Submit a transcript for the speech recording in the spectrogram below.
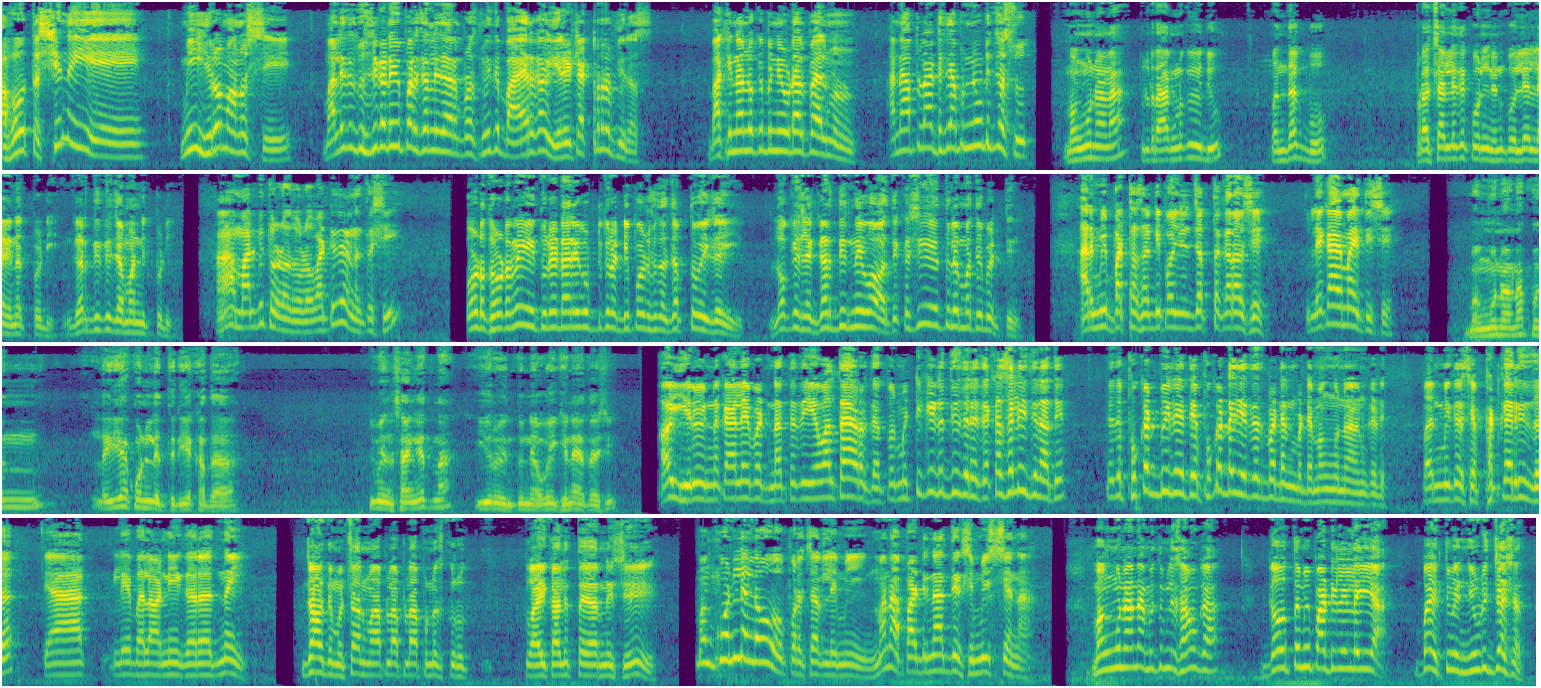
अहो तशी नाहीये. मी हिरो माणूस शे मला तर दुसरीकडे प्रचारला जायला बस मी तर बाहेर का हिरे ट्रॅक्टर फिरस. बाकी ना लोक बी निवडायला पाहिजे म्हणून. आणि आपला ठीक आपण निवडीच असू. मंगू नाना तुला राग नको येऊ देऊ. पण दाख भो. प्रचारले ते कोल्हे कोल्हे लाईनात पडी. गर्दी ते जमानीत पडी. हा मला बी थोडं थोडं वाटेल ना तशी. थोडं थोडं नाही तुला डायरेक्ट उपटी तुला डिपॉझिट सुद्धा जप्त होई जाईल लोकेश गर्दीत नाही वा ते कशी तुला मते भेटतील? अरे मी पठ्ठासाठी डिपॉझिट जप्त करावशे तुला काय माहिती शे मंगू नाना पण लయ్या कोणले तरी एखादा. तुम्ही सांगेत ना हिरोईन तुझ्या ओळखी नाही तशी हिरोईन काय लय भेटणार? तर ते येवायला तयार होतात पण मी तिकीट दिले रे लिहिते ना ते? ते तर फुकट बी नाही ते फुकट येतात बटन बटन मंगुनांकडे पण मी तसे फटकारी दिलं त्यात लय बलावणी गरज नाही. जाऊ दे मग चाल मग आपलं आपलं आपणच करू. तू ऐकायला तयार नाही शे मग कोणले लो प्रचारले मी? म्हणा पाटील अध्यक्ष मिस ना मंगू नाना मी तुम्हाला सांगू का? गौतमी पाटील लయ్या बाय तुम्ही निवडीत जाशात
